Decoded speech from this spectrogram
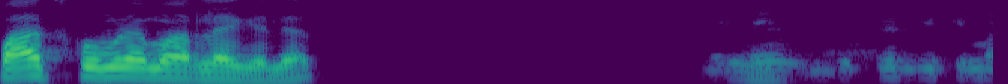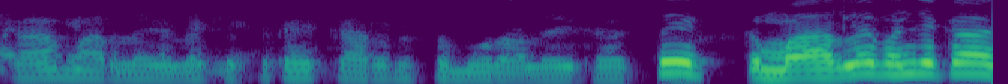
पाच कोंबड्या मारल्या गेल्या का मारला गेला त्याचं काही कारण समोर आलंय का? ते मारलं म्हणजे काय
